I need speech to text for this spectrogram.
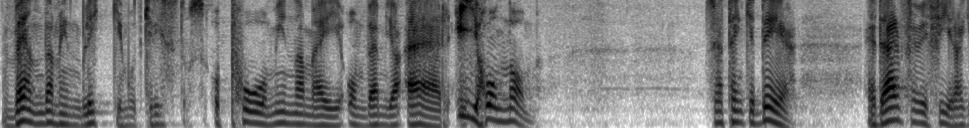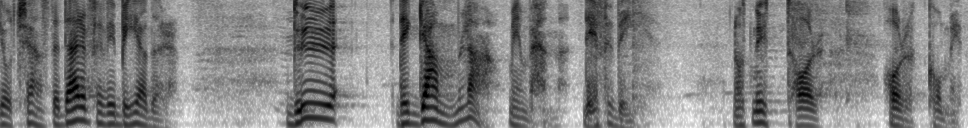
vända min blick mot Kristus och påminna mig om vem jag är i honom. Så jag tänker det är därför vi firar gudstjänst, det är därför vi beder. Du, det gamla min vän, det är förbi. Något nytt har, har kommit.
